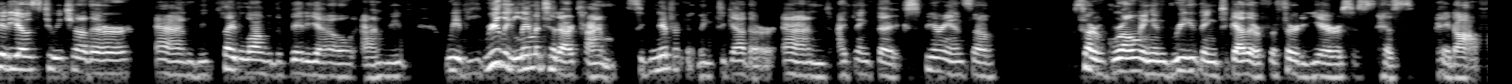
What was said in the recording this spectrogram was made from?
videos to each other and we've played along with the video and we've we've really limited our time significantly together. And I think the experience of sort of growing and breathing together for 30 years has, has paid off.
